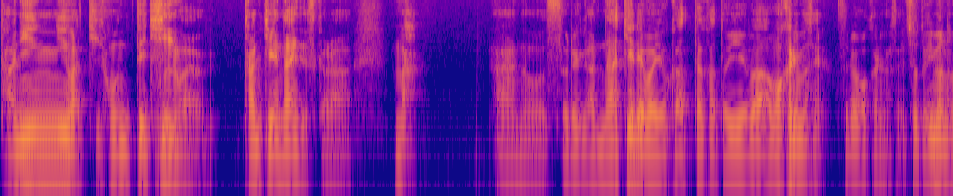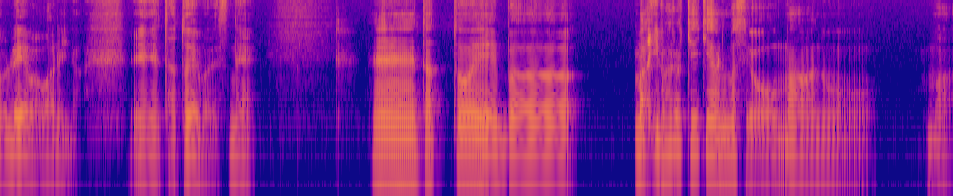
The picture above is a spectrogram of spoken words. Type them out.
他人には基本的には関係ないですからまああのそれがなければよかったかといえば分かりません。それは分かりません。ちょっと今の例は悪いな、えー例えばですね。えー例えばまあいろいろ経験ありますよ。まああのま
